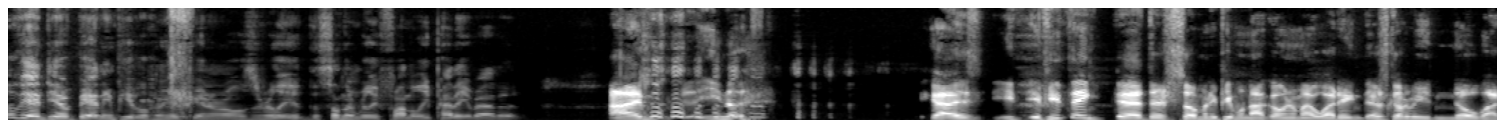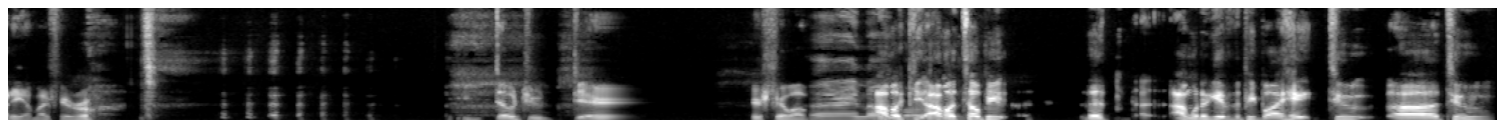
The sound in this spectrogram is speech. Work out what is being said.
well, the idea of banning people from your funeral is really there's something really funnily petty about it. I'm, you know, guys. You, if you think that there's so many people not going to my wedding, there's gonna be nobody at my funeral. Don't you dare show up. I'm gonna. I'm gonna tell people that I'm gonna give the people I hate two, uh, two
